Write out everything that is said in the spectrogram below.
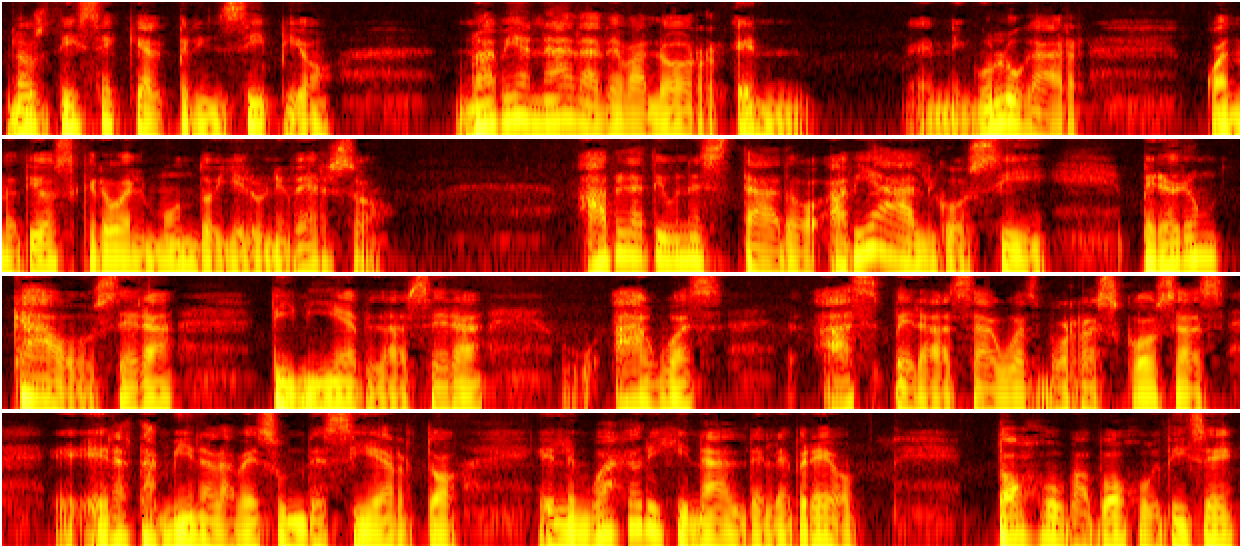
nos dice que al principio no había nada de valor en, en ningún lugar cuando Dios creó el mundo y el universo. Habla de un estado, había algo, sí, pero era un caos, era tinieblas, era aguas ásperas, aguas borrascosas, e-, era también a la vez un desierto. El lenguaje original del hebreo tohu babohu, dice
